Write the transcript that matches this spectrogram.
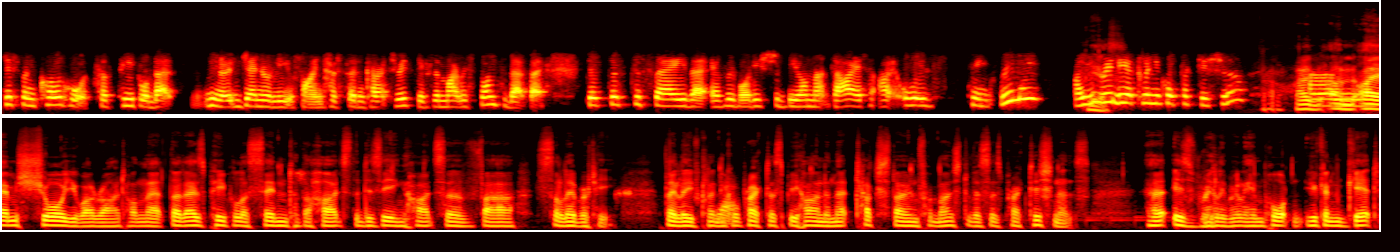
different cohorts of people that you know generally you find have certain characteristics and might respond to that. But just just to say that everybody should be on that diet, I always think, really, are you yes. really a clinical practitioner? I'm, um, I'm, I am sure you are right on that. That as people ascend to the heights, the dizzying heights of uh, celebrity, they leave clinical yeah. practice behind, and that touchstone for most of us as practitioners uh, is really, really important. You can get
